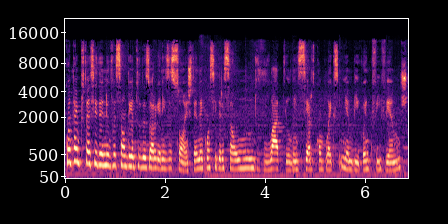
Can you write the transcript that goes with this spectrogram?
Quanto à importância da inovação dentro das organizações, tendo em consideração o mundo volátil, incerto, complexo e ambíguo em que vivemos,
